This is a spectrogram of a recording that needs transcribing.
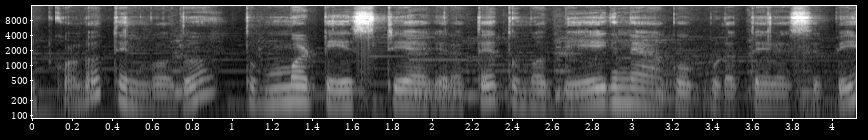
ಇಟ್ಕೊಂಡು ತಿನ್ಬೋದು. ತುಂಬ ಟೇಸ್ಟಿಯಾಗಿರುತ್ತೆ ತುಂಬ ಬೇಗನೆ ಆಗೋಗ್ಬಿಡುತ್ತೆ ರೆಸಿಪಿ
